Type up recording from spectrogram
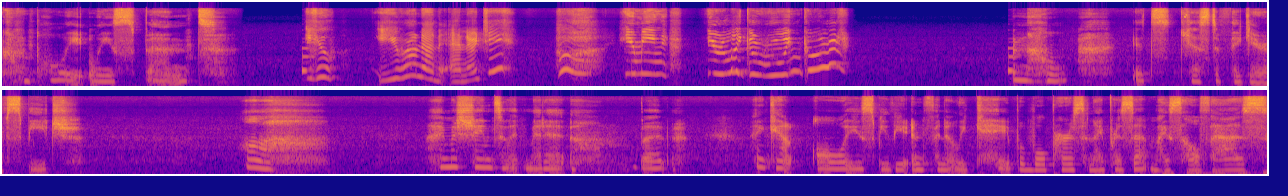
completely spent. You you run on energy? you mean you're like a ruin guard? No, it's just a figure of speech. I'm ashamed to admit it, but I can't always be the infinitely capable person I present myself as.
